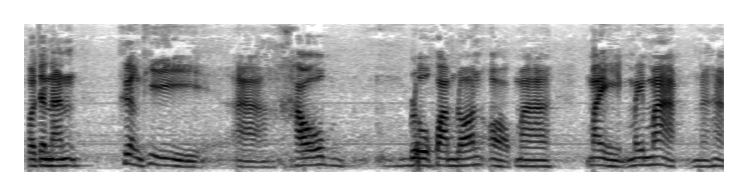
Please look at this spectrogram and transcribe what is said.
เพราะฉะนั้นเครื่องที่เขา โบลความร้อนออกมาไม่ไม่มากนะฮะ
